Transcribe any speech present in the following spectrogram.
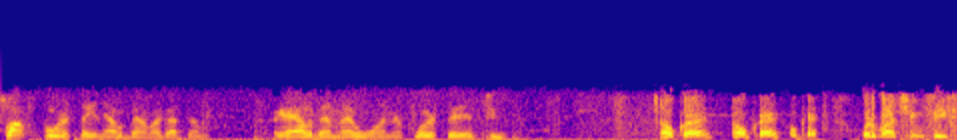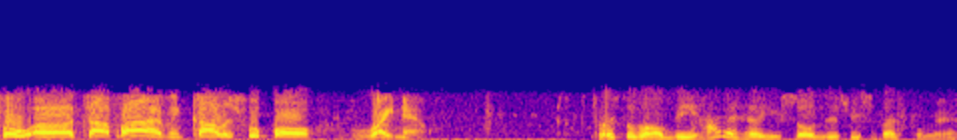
swapped Florida State and Alabama. I got them. I got Alabama at one and Florida State at two. Okay, okay, okay. What about you, Feefo? Uh, top five in college football right now. First of all, B, how the hell you so disrespectful, man?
